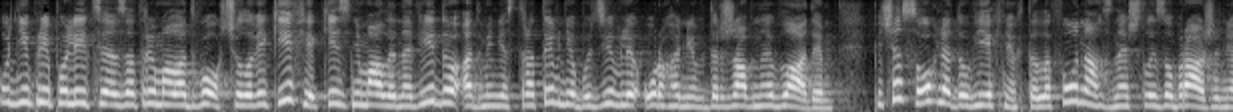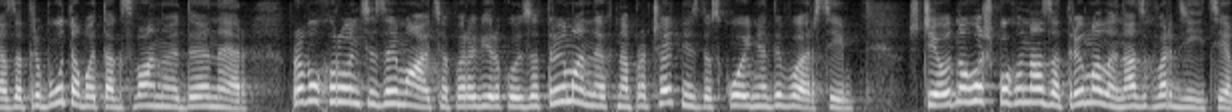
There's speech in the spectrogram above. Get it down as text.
У Дніпрі поліція затримала двох чоловіків, які знімали на відео адміністративні будівлі органів державної влади. Під час огляду в їхніх телефонах знайшли зображення з атрибутами так званої ДНР. Правоохоронці займаються перевіркою затриманих на причетність до скоєння диверсії. Ще одного шпигуна затримали нацгвардійці.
